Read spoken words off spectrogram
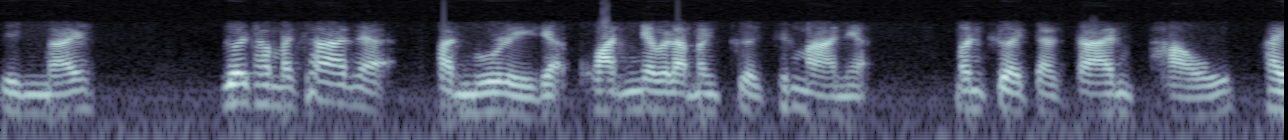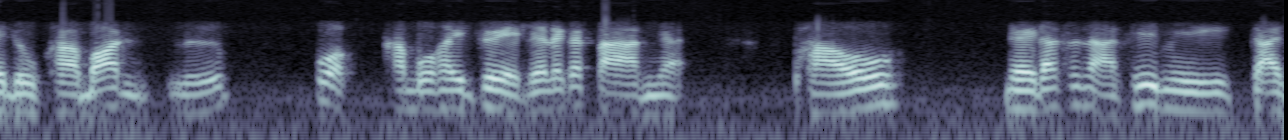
จริงไหมโดยธรรมชาติเนี่ยควันบุหรี่เนี่ยควันเนี่ยเวลามันเกิดขึ้นมาเนี่ย มันเกิดจากการเผาไฮโดรคาร์บอน หรือพวกคาร์โบไฮเดรตหรืออะไรก็ตามเนี่ย เผาในลักษณะที่มีการ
